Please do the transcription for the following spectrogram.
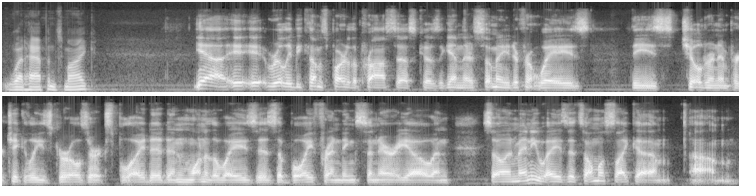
what happens, Mike? Yeah, it, it really becomes part of the process because again, there's so many different ways these children and particularly these girls are exploited and one of the ways is a boyfriending scenario. And so in many ways it's almost like um, um,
